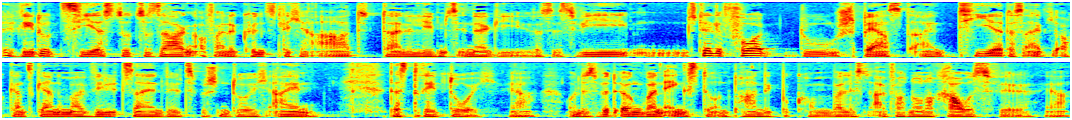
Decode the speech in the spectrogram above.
reduzierst sozusagen auf eine künstliche Art deine Lebensenergie. Das ist wie, stell dir vor, du sperrst ein Tier, das eigentlich auch ganz gerne mal wild sein will, zwischendurch ein. Das dreht durch, ja. Und es wird irgendwann Ängste und Panik bekommen, weil es einfach nur noch raus will, ja.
